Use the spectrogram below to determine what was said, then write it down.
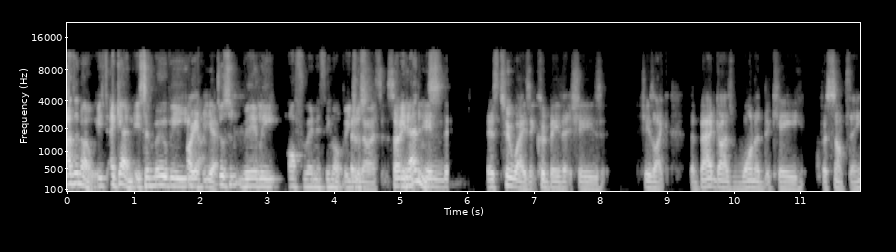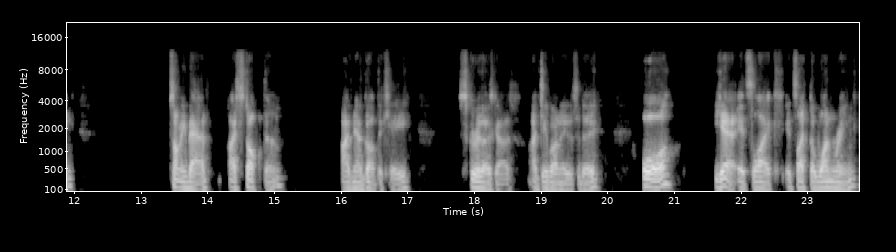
I don't know. It's, again, it's a movie Okay, that yeah. doesn't really offer anything up. It just no so it in, ends. in the, there's two ways. It could be that she's she's like the bad guys wanted the key for something, something bad. I stopped them. I've now got the key. Screw those guys. I did what I needed to do. Or yeah, it's like it's like the one ring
